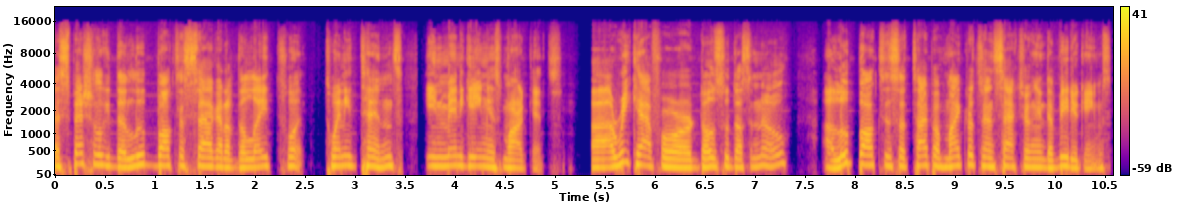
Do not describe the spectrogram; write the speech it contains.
especially the loot boxes saga of the late tw- 2010s in many gaming markets. Uh, a recap for those who doesn't know, a loot box is a type of microtransaction in the video games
